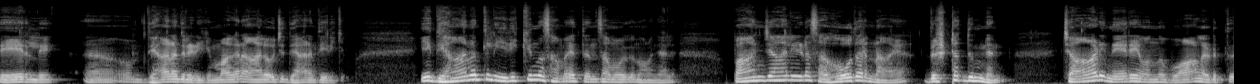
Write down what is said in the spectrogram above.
തേരിൽ ധ്യാനത്തിലിരിക്കും. മകൻ ആലോചിച്ച് ധ്യാനത്തിലിരിക്കും. ഈ ധ്യാനത്തിൽ ഇരിക്കുന്ന സമയത്ത് എന്ത് സംഭവിക്കുന്നു പറഞ്ഞാൽ പാഞ്ചാലിയുടെ സഹോദരനായ ദൃഷ്ടദ്യുമ്നൻ ചാടി നേരെ വന്ന് വാളെടുത്ത്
